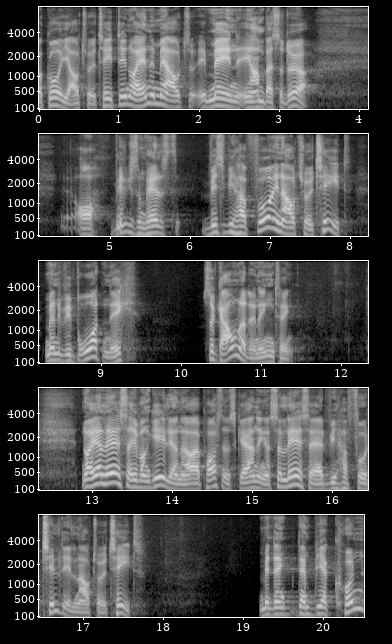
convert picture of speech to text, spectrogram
at gå i autoritet. Det er noget andet med, med en ambassadør og hvilket som helst, hvis vi har fået en autoritet, men vi bruger den ikke, så gavner den ingenting. Når jeg læser evangelierne og apostlenes gerninger, så læser jeg, at vi har fået tildelt en autoritet. Men den, den bliver kun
